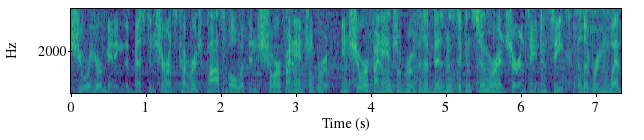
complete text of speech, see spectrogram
Ensure you're getting the best insurance coverage possible with Insure Financial Group. Insure Financial Group is a business to consumer insurance agency delivering web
